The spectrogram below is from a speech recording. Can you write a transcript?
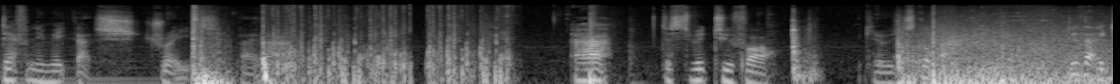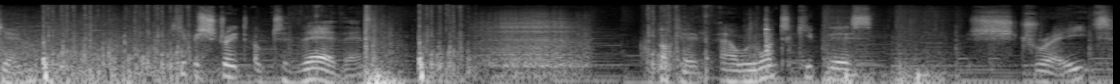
definitely make that straight like that. Ah just a bit too far. Okay we just go back. Do that again. Keep it straight up to there then Okay, now we want to keep this straight.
